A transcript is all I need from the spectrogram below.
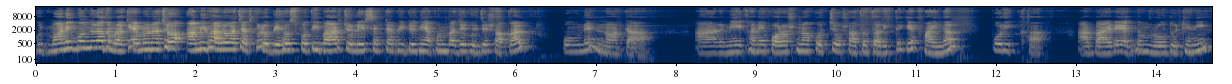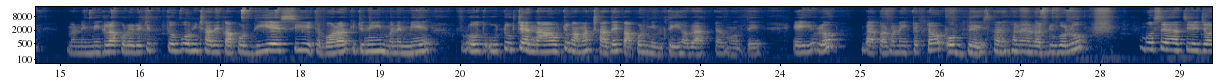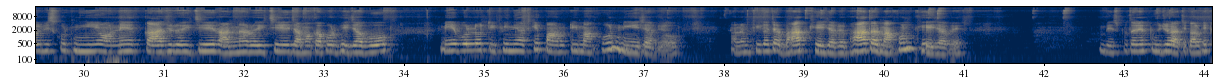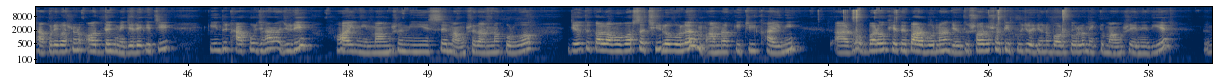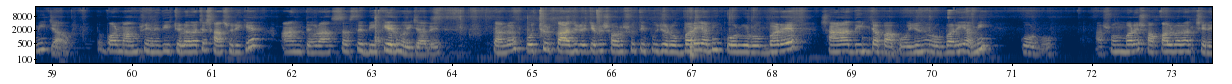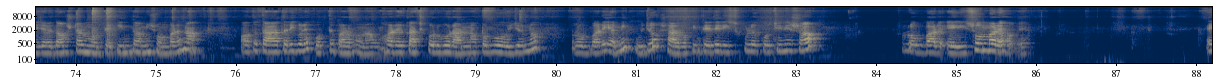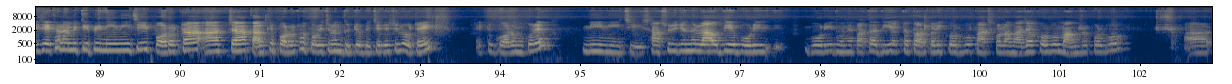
Good morning বন্ধুরা, তোমরা কেমন আছো? আমি ভালো আছি। আজকে হলো বৃহস্পতিবার চলে এসেছে একটা ভিডিও নিয়ে এখন বাজে হইতে সকাল পৌনে নটা। আর মেয়ে এখানে পড়াশোনা করছে, ও সতেরো তারিখ থেকে ফাইনাল পরীক্ষা। আর বাইরে একদম রোদ ওঠেনি মানে মেঘলা করে রয়েছে। তবু আমি ছাদে কাপড় দিয়ে এসেছি, এটা বলার কিছু নেই। মানে মেয়ে রোদ উঠুক চাই, না উঠুক, আমার ছাদে কাপড় মিলতেই হবে আটটার মধ্যে। এই হলো ব্যাপার মানে এটা একটা অভ্যেস। এখানে লাড্ডুগুলো বসে আছে, জল বিস্কুট নিয়ে অনেক কাজ রয়েছে, রান্না রয়েছে জামা কাপড় ভেজাবো। মেয়ে বলল, টিফিনে আজকে পাউরুটি, মাখন নিয়ে যাবে ও। বললাম, ঠিক আছে, আর ভাত খেয়ে যাবে, ভাত আর মাখন খেয়ে যাবে। বৃহস্পতিবারে পুজো আছে, কালকে ঠাকুরের বাসন অর্ধেক মেজে রেখেছি, কিন্তু ঠাকুর ঝাড়াঝুড়ি হয়নি। মাংস নিয়ে এসে মাংস রান্না করব। যেহেতু কাল অমাবস্যা ছিল বলে আমরা কিছুই খাইনি, আর রোববারও খেতে পারব না, যেহেতু সরস্বতী পুজো, ওই জন্য বড় করলাম একটু মাংস এনে দিয়ে তুমি যাও। তো বর মাংস এনে দিয়ে চলে গেছে শাশুড়িকে। আনতে ওরা আস্তে আস্তে বিকেল হয়ে যাবে। তাহলে প্রচুর কাজ রয়েছে। এবার সরস্বতী পুজো রোববারেই আমি করব। রোববারে সারা দিনটা পাবো। ওই জন্য রোববারেই আমি করব। আর সোমবারে সকালবেলা ছেড়ে যাবে দশটার মধ্যে। কিন্তু আমি সোমবারে না অত তাড়াতাড়ি করে করতে পারব না। ঘরের কাজ করব, রান্না করব, ওই জন্য রোববারেই আমি পুজো সারবো। কিন্তু এদের স্কুলে, কোচিংয়ে সব রোববার, এই সোমবারে হবে। এই যে এখানে আমি টিফিন নিয়ে নিয়েছি, পরোটা আর চা। কালকে পরোটা করেছিলাম, দুটো বেঁচে গেছিল, ওইটাই একটু গরম করে নিয়ে নিয়েছি। শাশুড়ির জন্য লাউ দিয়ে বড়ি বড়ি, ধনে পাতা দিয়ে একটা তরকারি করব, কাঁচকলা ভাজা করব, মাংস করব আর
